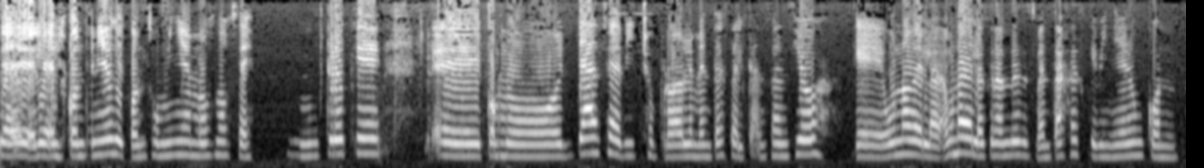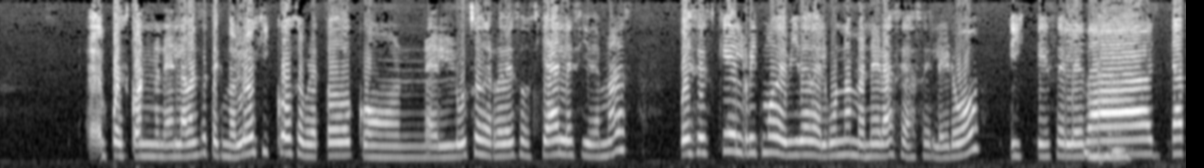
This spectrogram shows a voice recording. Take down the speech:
el, el, contenido que consumíamos, no sé. Creo que, eh, como ya se ha dicho probablemente hasta el cansancio, que uno de la, una de las grandes desventajas que vinieron con eh, pues con el avance tecnológico, sobre todo con el uso de redes sociales y demás, pues es que el ritmo de vida de alguna manera se aceleró y que se le da ya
